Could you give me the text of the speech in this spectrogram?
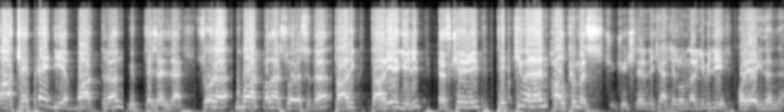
AKP diye bağırttıran müptezeller. Sonra bu bağırtmalar sonrası da tarih tarihe gelip öfkelenip tepki veren halkımız. Çünkü içlerindeki herkes onlar gibi değil. Oraya gidenler.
